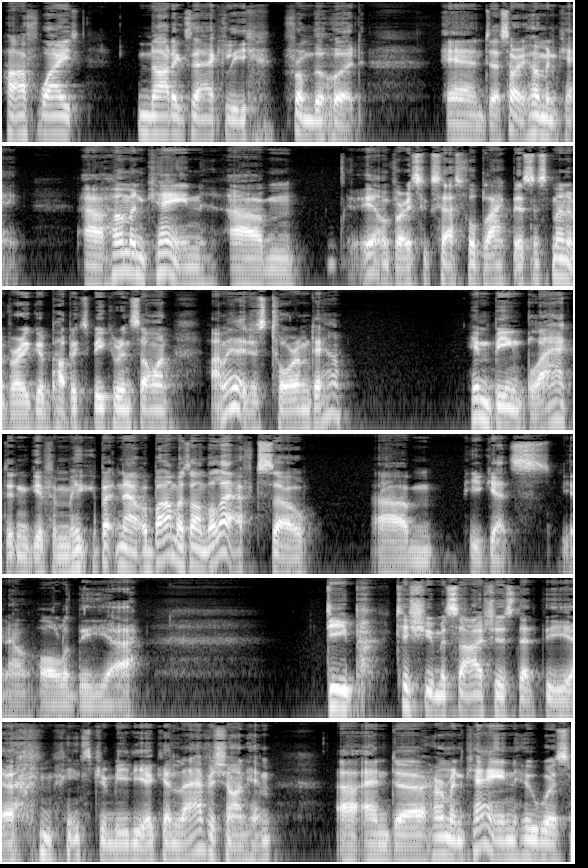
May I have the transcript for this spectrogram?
half white, not exactly from the hood. And uh, sorry, Herman Cain. Uh, Herman Cain, um, you know, very successful black businessman, a very good public speaker, and so on. I mean, they just tore him down. Him being black didn't give him. But now Obama's on the left, so um, he gets you know all of the uh, deep tissue massages that the uh, mainstream media can lavish on him. Uh, and uh, Herman Cain, who was,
